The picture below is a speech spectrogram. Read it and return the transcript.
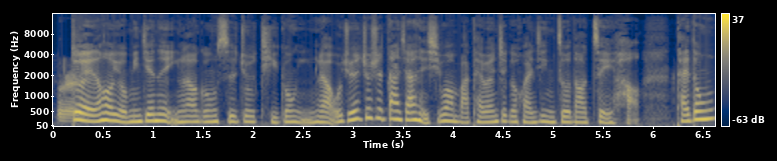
对，对，然后有民间的饮料公司就提供饮料。我觉得就是大家很希望把台湾这个环境做到最好。台东，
